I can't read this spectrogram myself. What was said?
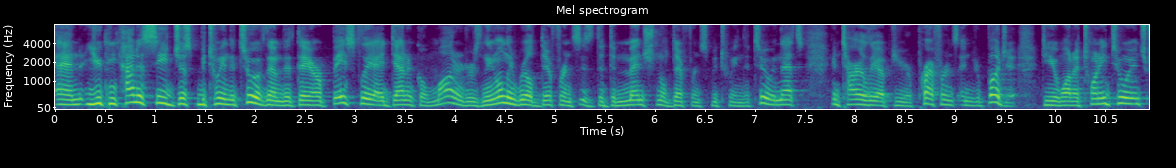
And you can kind of see just between the two of them that they are basically identical monitors. And the only real difference is the dimensional difference between the two. And that's entirely up to your preference and your budget. Do you want a 22 inch?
